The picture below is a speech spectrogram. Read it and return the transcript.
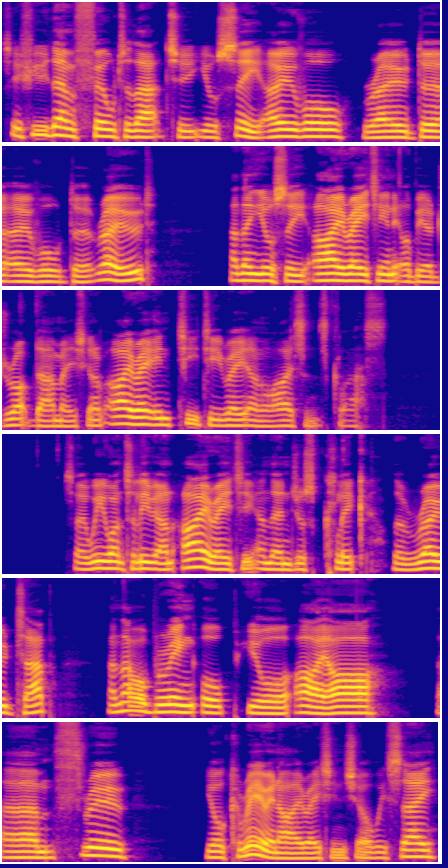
So if you then filter that to, you'll see oval, road, dirt oval, dirt road. And then you'll see iRating and it'll be a drop down menu. You're going to have iRating, TT rate, and license class. So we want to leave it on iRating and then just click the road tab. And that will bring up your IR um, through your career in iRacing, shall we say.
